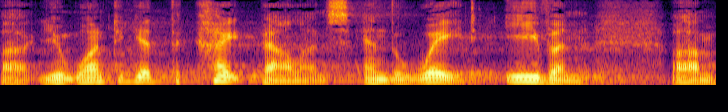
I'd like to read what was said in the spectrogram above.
Uh, you want to get the kite balance and the weight even. Um,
